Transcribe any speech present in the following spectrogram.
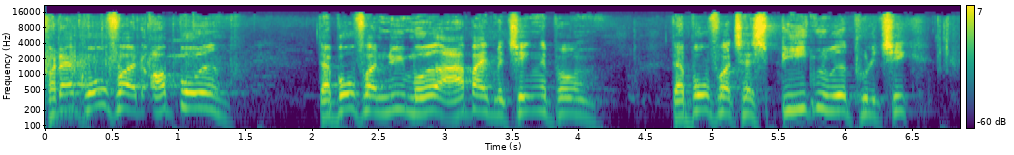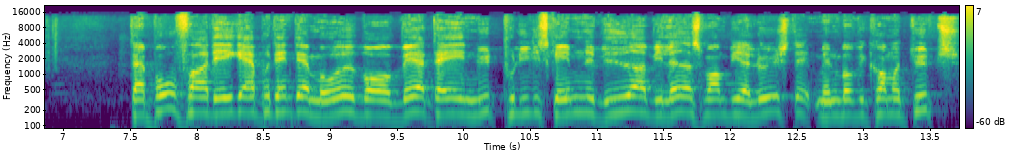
For der er brug for et opbrud. Der er brug for en ny måde at arbejde med tingene på. Der er brug for at tage speeden ud af politik. Der er brug for, at det ikke er på den der måde, hvor hver dag et nyt politisk emne videre, vi lader som om vi har løst det, men hvor vi kommer dybt.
